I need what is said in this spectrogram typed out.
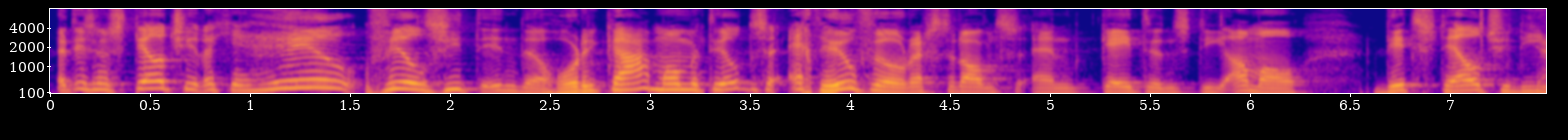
Het is een steltje dat je heel veel ziet in de horeca momenteel. Er zijn echt heel veel restaurants en ketens die allemaal dit steltje, die,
